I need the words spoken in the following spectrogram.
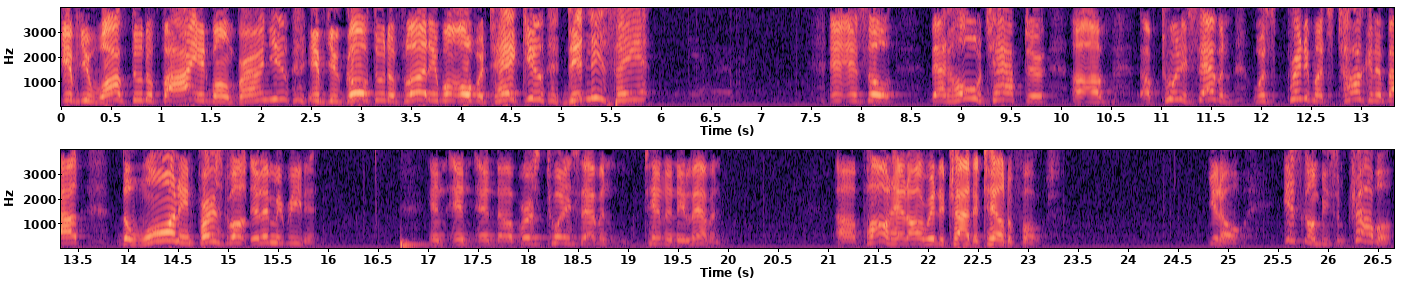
If you walk through the fire, it won't burn you. If you go through the flood, it won't overtake you. Didn't he say it? And, and so that whole chapter of, of 27 was pretty much talking about the warning. First of all, let me read it. In, in, in uh, verse 27, 10 and 11, uh, Paul had already tried to tell the folks, you know, it's going to be some trouble.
